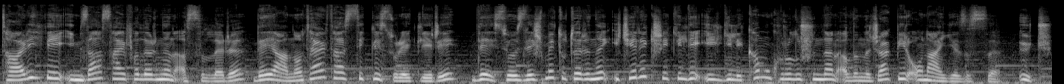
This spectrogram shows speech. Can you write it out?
tarih ve imza sayfalarının asılları veya noter tasdikli suretleri ve sözleşme tutarını içerek şekilde ilgili kamu kuruluşundan alınacak bir onay yazısı. 3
